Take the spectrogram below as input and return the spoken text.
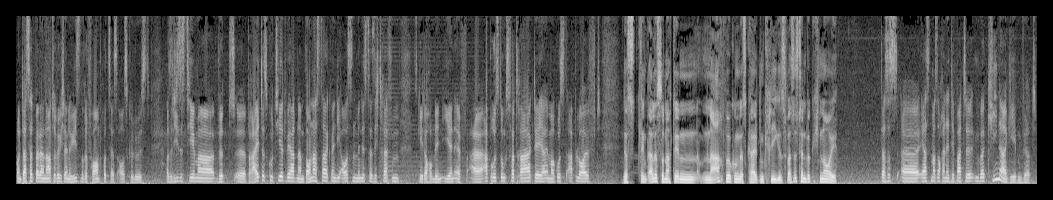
und das hat bei der NATO wirklich einen riesen Reformprozess ausgelöst. Also dieses Thema wird äh, breit diskutiert werden am Donnerstag, wenn die Außenminister sich treffen. Es geht auch um den INF-Abrüstungsvertrag, der ja im August abläuft. Das klingt alles so nach den Nachwirkungen des Kalten Krieges. Was ist denn wirklich neu? Dass es äh, erstmals auch eine Debatte über China geben wird.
